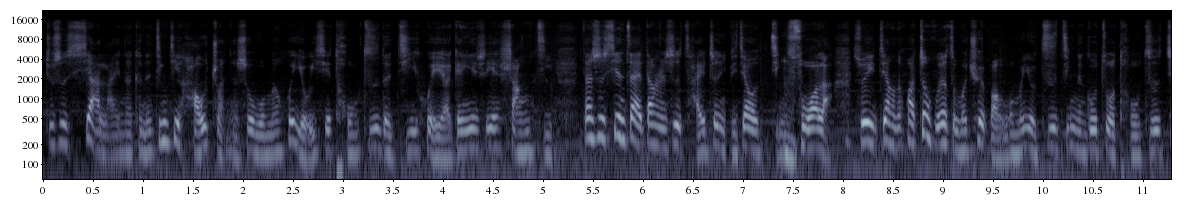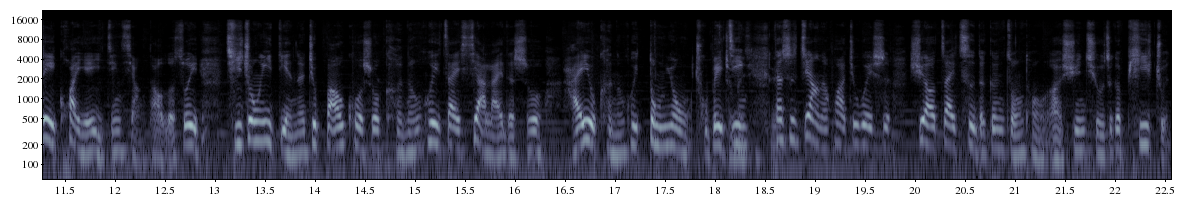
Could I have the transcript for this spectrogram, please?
就是下来呢，可能经济好转的时候，我们会有一些投资的机会啊，跟一些商机。但是现在当然是财政比较紧缩了，所以这样的话，政府要怎么确保我们有资金能够做投资这一块也已经想到了。所以其中一点呢，就包括说可能会在下来的时候，还有可能会动用储备金，但是这样的话就会是需要再次的跟总统啊寻求这个批准。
